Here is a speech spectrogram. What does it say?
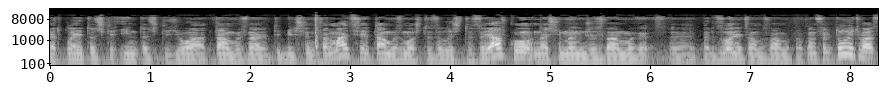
carplay.in.ua, Там ви знайдете більше інформації. Там ви зможете залишити заявку. Наші менеджери з вами е, передзвонять вам з вами проконсультують вас.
